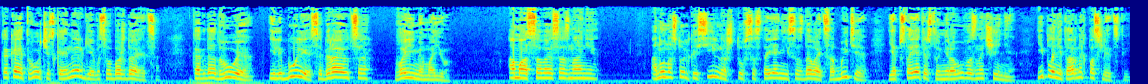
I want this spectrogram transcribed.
какая творческая энергия высвобождается, когда двое или более собираются во имя мое. А массовое сознание? Оно настолько сильно, что в состоянии создавать события и обстоятельства мирового значения и планетарных последствий.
